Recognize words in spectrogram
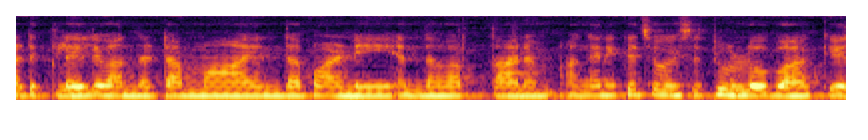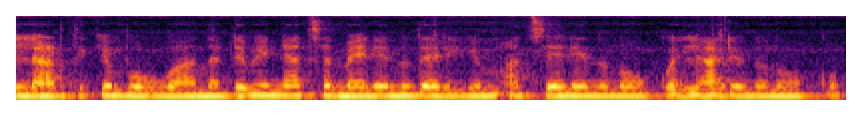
അടുക്കളയിൽ വന്നിട്ട് അമ്മ എന്താ പണി എന്താ വർത്താനം അങ്ങനെയൊക്കെ ചോദിച്ചിട്ടുള്ളൂ. ബാക്കി എല്ലായിടത്തേക്കും പോവുക. എന്നിട്ട് പിന്നെ അച്ഛമ്മേനെ ഒന്ന് തരികയും അച്ഛനെ ഒന്ന് നോക്കും എല്ലാവരും ഒന്ന് നോക്കും.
